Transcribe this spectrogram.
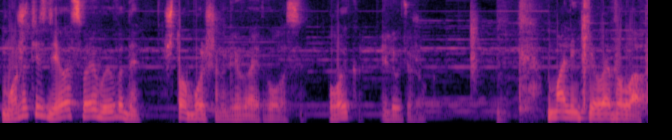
Можете сделать свои выводы, что больше нагревает волосы, плойка или утюжок. Маленький up.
